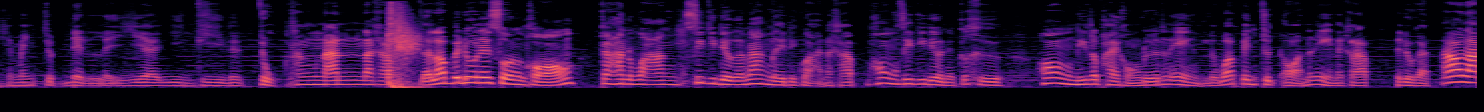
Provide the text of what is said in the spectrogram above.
ใช่แม่งจุดเด่นเลยเฮียยิงทีจุกทั้งนั้นนะครับเดี๋ยวเราไปดูในส่วนของการวางซิตี้เดียวกันบ้างเลยดีกว่านะครับห้องซิตี้เดียวเนี่ยก็คือห้องนิรภัยของเรือนั่นเอง หรือว่าเป็นจุดอ่อนนั่นเองนะครับไปดูกันเอาละ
